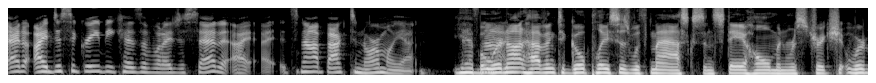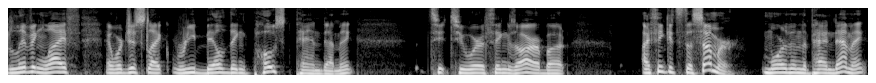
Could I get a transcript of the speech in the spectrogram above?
I disagree because of what I just said. I, I it's not back to normal yet. Yeah, but we're not. not having to go places with masks and stay home and restriction. We're living life and we're just like rebuilding post pandemic to, to where things are. But I think it's the summer more than the pandemic.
